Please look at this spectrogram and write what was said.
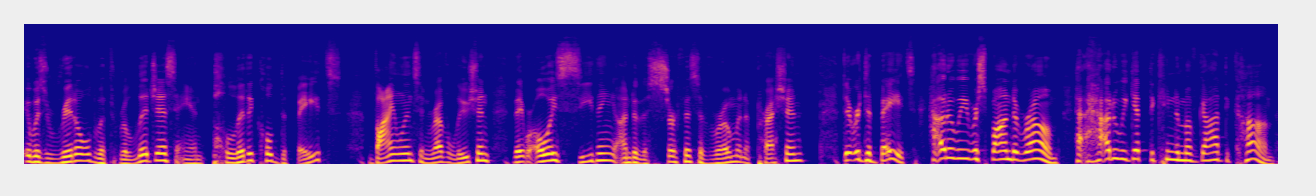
It was riddled with religious and political debates, violence and revolution. They were always seething under the surface of Roman oppression. There were debates. How do we respond to Rome? How do we get the kingdom of God to come?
